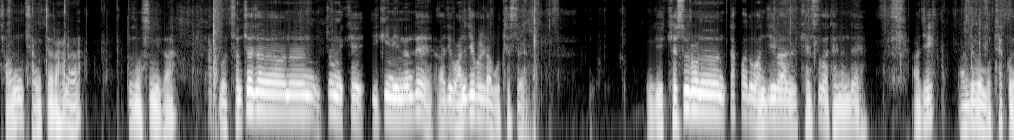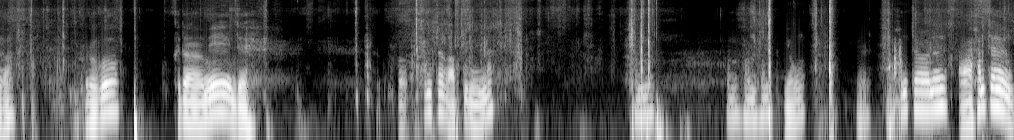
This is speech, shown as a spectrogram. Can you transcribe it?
전 장자를 하나 또 넣습니다 뭐 전자전은 좀 이렇게 있긴 있는데 아직 완집을 다 못했어요 이게 개수로는 딱 봐도 완집할 개수가 되는데 아직 완집을 못했고요 그리고 그 다음에 이제 어, 3자가 앞쪽에 있나? 3, 3, 3, 3, 0 함자는 아 함자는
